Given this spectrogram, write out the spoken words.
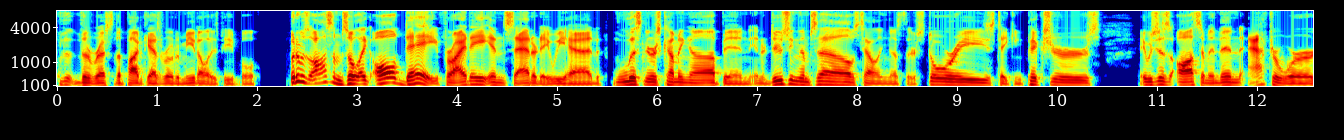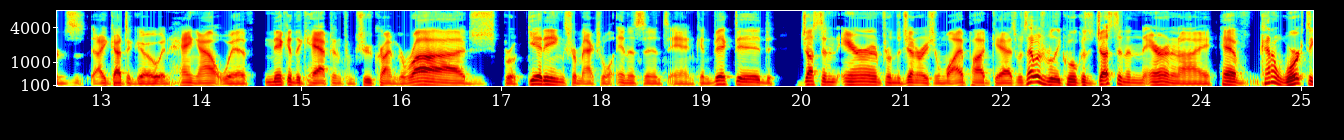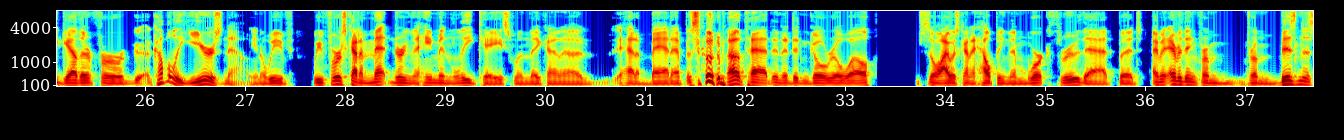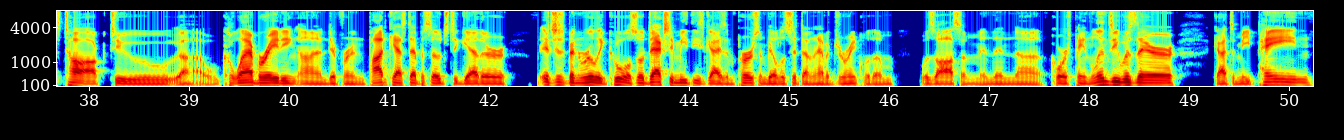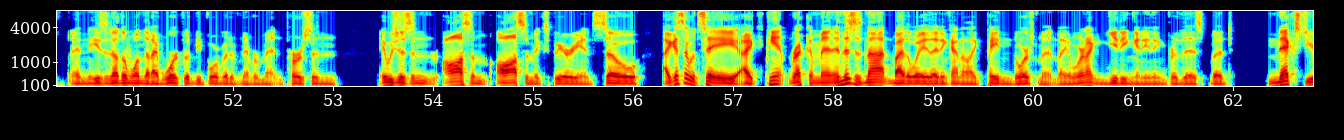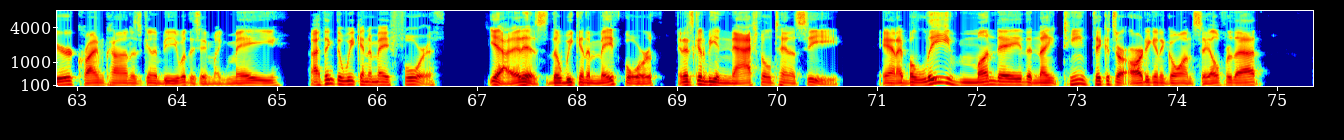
the rest of the podcast row to meet all these people. But it was awesome. So like all day, Friday and Saturday, we had listeners coming up and introducing themselves, telling us their stories, taking pictures. It was just awesome. And then afterwards, I got to go and hang out with Nick and the Captain from True Crime Garage, Brooke Giddings from Actual Innocence and Convicted, Justin and Aaron from the Generation Why podcast, which that was really cool because Justin and Aaron and I have kind of worked together for a couple of years now. You know, we've we first kind of met during the Hae-Min Lee case when they kind of had a bad episode about that and it didn't go real well so I was kind of helping them work through that. But I mean, everything from from business talk to uh, collaborating on different podcast episodes together. It's just been really cool. So to actually meet these guys in person, be able to sit down and have a drink with them was awesome. And then, uh, of course, Payne Lindsay was there. Got to meet Payne, and he's another one that I've worked with before, but have never met in person. It was just an awesome, awesome experience. So I guess I would say I can't recommend, and this is not, by the way, any kind of like paid endorsement. Like we're not getting anything for this, but next year CrimeCon is going to be what they say like May. I think the weekend of May fourth. Yeah, it is the weekend of May fourth, and it's going to be in Nashville, Tennessee. And I believe Monday the nineteenth tickets are already going to go on sale for that.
